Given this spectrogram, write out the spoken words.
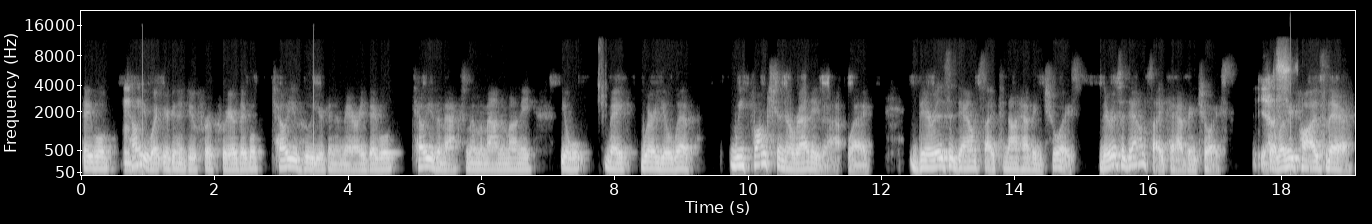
They will mm-hmm. tell you what you're going to do for a career. They will tell you who you're going to marry. They will tell you the maximum amount of money you'll make, where you'll live. We function already that way. There is a downside to not having choice. There is a downside to having choice. Yes. So let me pause there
